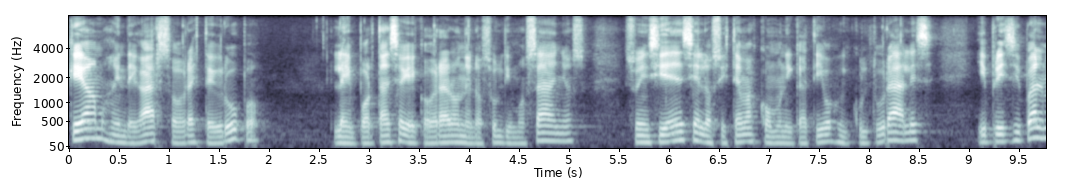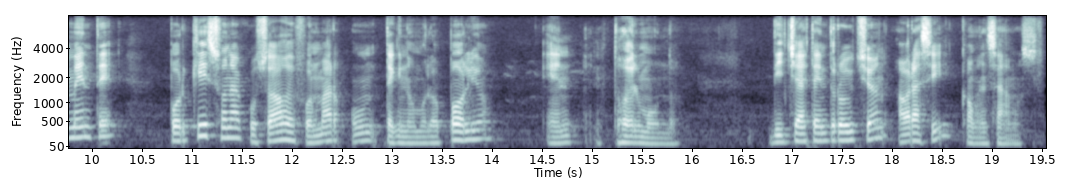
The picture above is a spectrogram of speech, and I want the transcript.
¿Qué vamos a indagar sobre este grupo? La importancia que cobraron en los últimos años, su incidencia en los sistemas comunicativos y culturales y principalmente por qué son acusados de formar un tecnomonopolio en todo el mundo. Dicha esta introducción, ahora sí, comenzamos.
